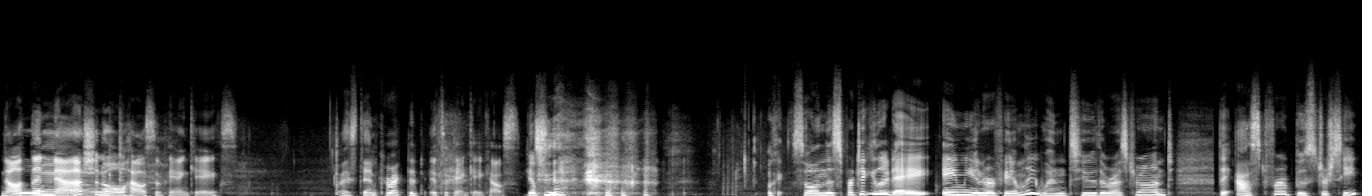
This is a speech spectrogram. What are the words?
Not the National House of Pancakes. I stand corrected. It's a pancake house. Yep. Okay, so on this particular day, Amy and her family went to the restaurant. They asked for a booster seat,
